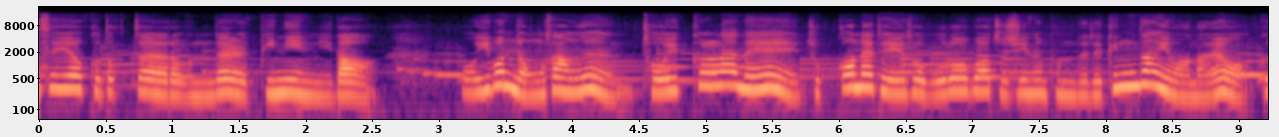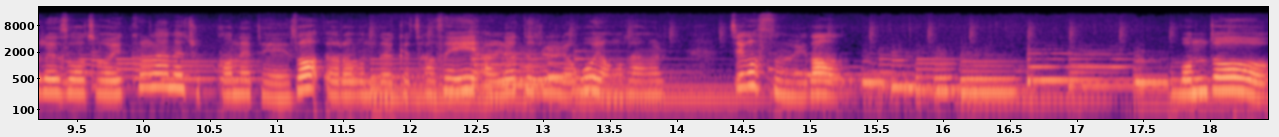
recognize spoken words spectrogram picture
안녕하세요 구독자 여러분들 비니입니다. 어, 이번 영상은 저희 클랜의 조건에 대해서 물어봐 주시는 분들이 굉장히 많아요. 그래서 저희 클랜의 조건에 대해서 여러분들께 자세히 알려드리려고 영상을 찍었습니다. 먼저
